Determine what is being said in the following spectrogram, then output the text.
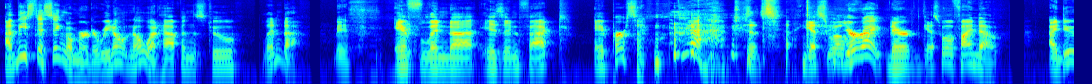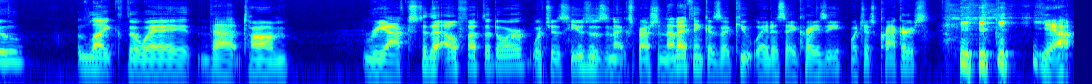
At least a single murder. We don't know what happens to Linda. If If Linda is in fact a person. yeah, I guess we'll You're right. There. guess we'll find out. I do like the way that Tom reacts to the elf at the door, which is he uses an expression that I think is a cute way to say crazy, which is crackers. yeah.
